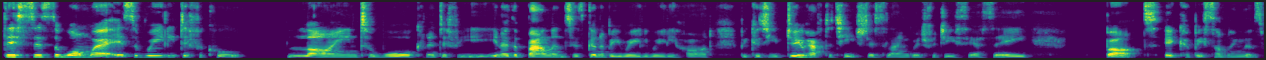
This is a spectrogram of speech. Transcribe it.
this is the one where it's a really difficult line to walk and a different you know the balance is going to be really really hard because you do have to teach this language for GCSE but it could be something that's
